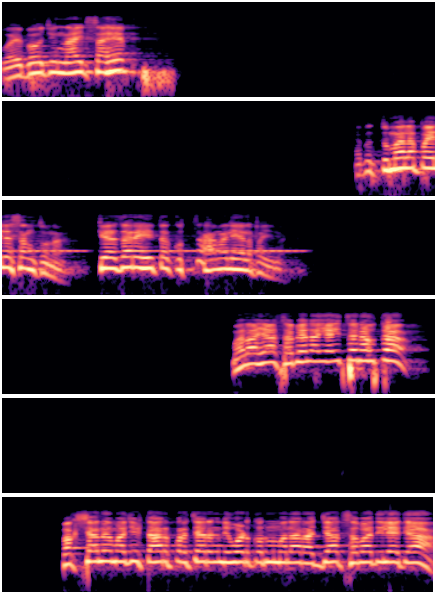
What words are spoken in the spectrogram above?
वैभवजी नाईक साहेब. पण तुम्हाला पहिलं सांगतो ना शेजारे हे तर कुच्चा आम्हाला यायला पाहिजे मला ह्या सभेला यायचं नव्हतं. पक्षानं माझी स्टार प्रचारक निवड करून मला राज्यात सभा दिल्या त्या.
